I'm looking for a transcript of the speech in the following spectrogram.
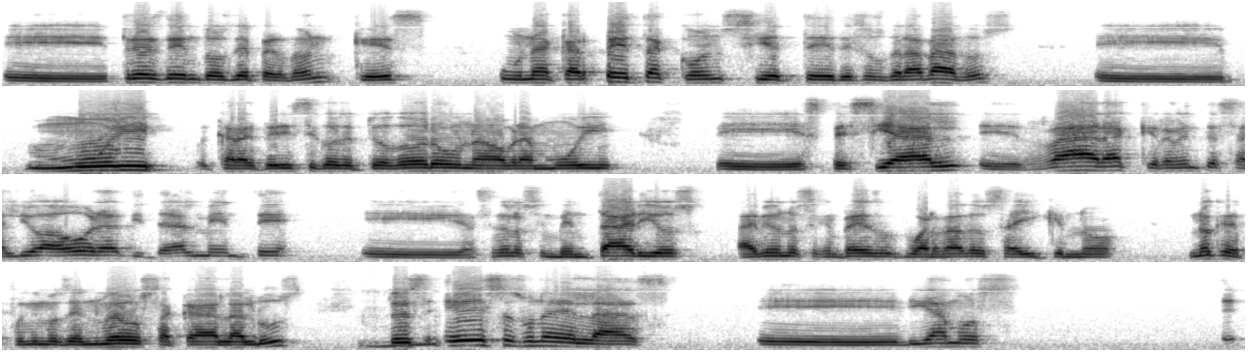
3D eh, en 2D, perdón, que es una carpeta con siete de esos grabados, muy característicos de Teodoro, una obra muy especial, rara, que realmente salió ahora, literalmente, eh, haciendo los inventarios, había unos ejemplares guardados ahí que no, no que pudimos de nuevo sacar a la luz. Entonces, eso es una de las, eh, digamos, eh,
